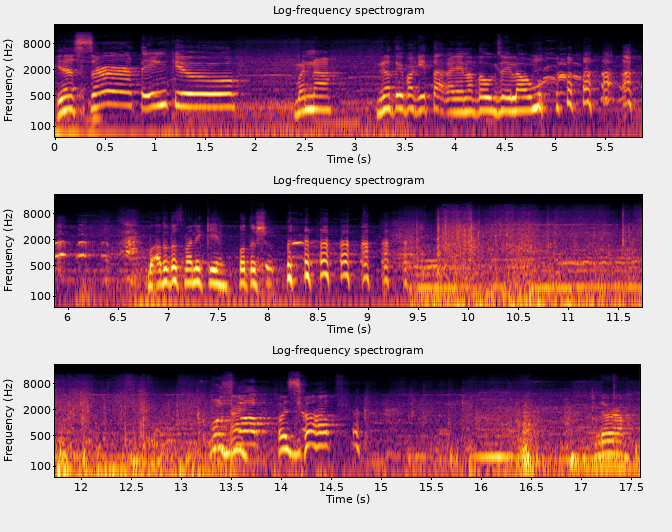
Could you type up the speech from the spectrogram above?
Yes, sir. Thank you. Mana, hindi na ito ipakita. Kanina tawag sa ilaw mo. Ato tas manikin. Photoshoot. What's up? What's up? Dora.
